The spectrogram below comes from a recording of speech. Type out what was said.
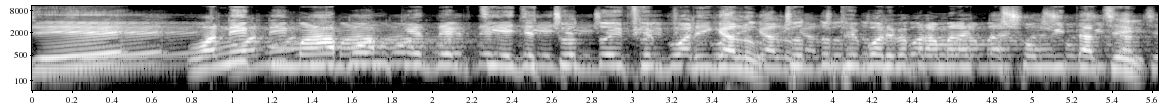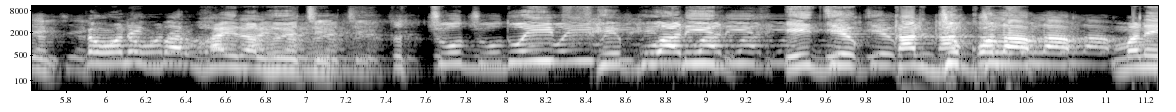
যে অনেক মা বোনকে দেখছি এই যে চোদ্দই ফেব্রুয়ারি গেল চোদ্দ ফেব্রুয়ারি ব্যাপারে আমার একটা সংগীত আছে অনেকবার ভাইরাল হয়েছে। তো চোদ্দই ফেব্রুয়ারির এই যে কার্যকলাপ মানে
